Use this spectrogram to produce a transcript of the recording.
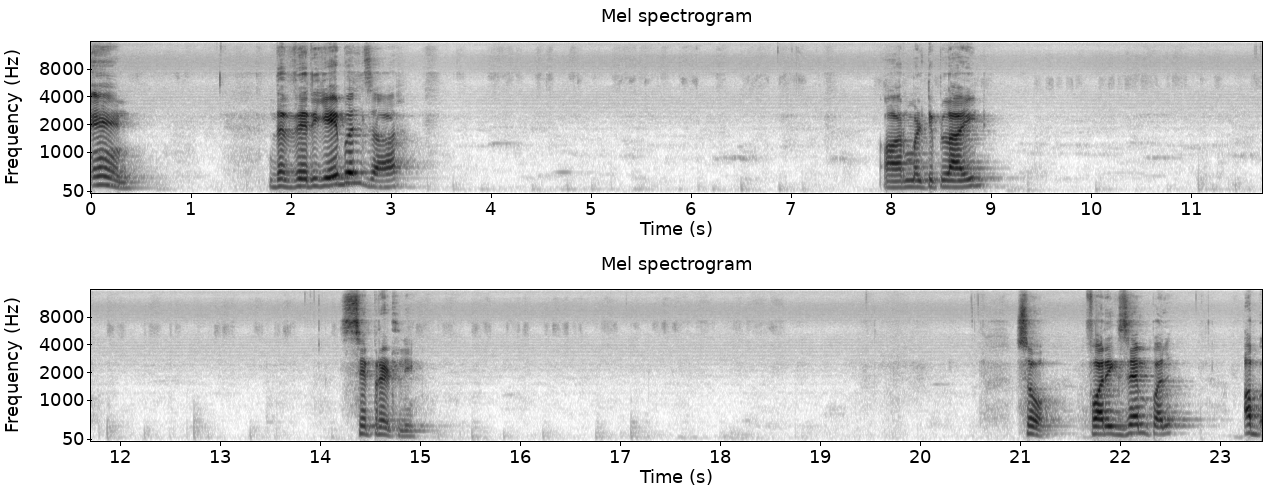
and the variables are are multiplied separately so for example अब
